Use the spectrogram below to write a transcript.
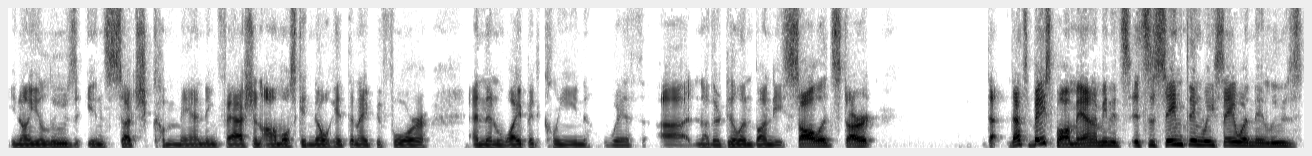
you know, you lose in such commanding fashion, almost get no hit the night before, and then wipe it clean with uh, another Dylan Bundy solid start. That, that's baseball, man. I mean, it's it's the same thing we say when they lose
